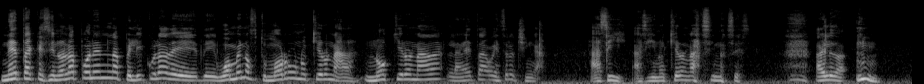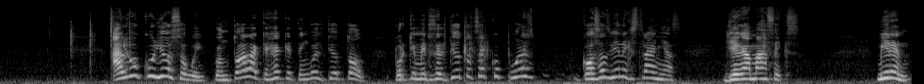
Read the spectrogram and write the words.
Neta, que si no la ponen en la película de, de, Woman of Tomorrow, no quiero nada. No quiero nada, la neta, voy a la chingada. Así, así, no quiero nada, así no sé Ahí le da. Algo curioso, güey, con toda la queja que tengo del tío Todd. Porque mientras el tío Todd sacó puras cosas bien extrañas, llega Mafex. Miren,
